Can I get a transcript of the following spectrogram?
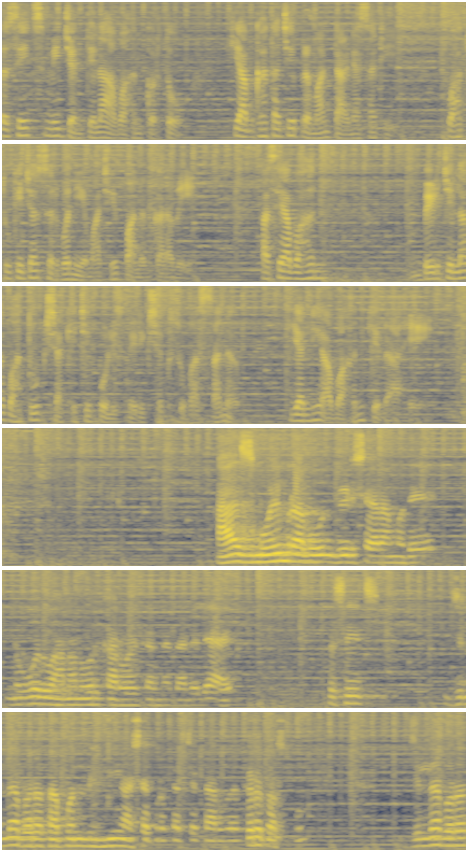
तसेच मी जनतेला आवाहन करतो की अपघाताचे प्रमाण टाळण्यासाठी वाहतुकीच्या सर्व नियमाचे पालन करावे. असे आवाहन बीड जिल्हा वाहतूक शाखेचे पोलीस निरीक्षक सुभाष सानप यांनी आवाहन केलं आहे. आज मोहीम राबवून बीड शहरामध्ये नव्वद वाहनांवर कारवाई करण्यात आलेली आहे. तसेच जिल्हाभरात आपण नेहमी अशा प्रकारच्या कारवाया करत असतो. जिल्हाभरात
